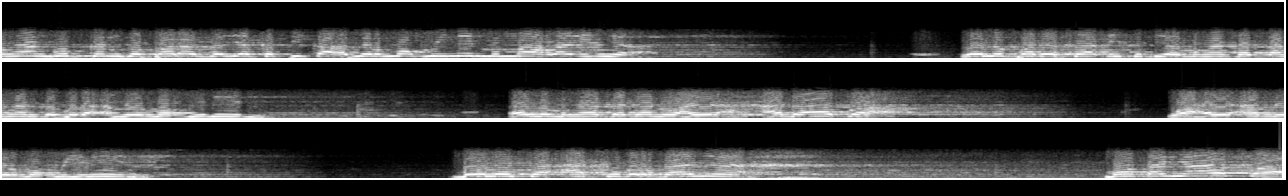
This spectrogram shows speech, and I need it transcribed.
menganggukkan kepala saja ketika Amir Mu'minin memarahinya. Lalu pada saat itu dia mengangkat tangan kepada Amir Mu'minin. Lalu mengatakan, wahai ada apa? Wahai Amir Mu'minin. Bolehkah aku bertanya? Mau tanya apa?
